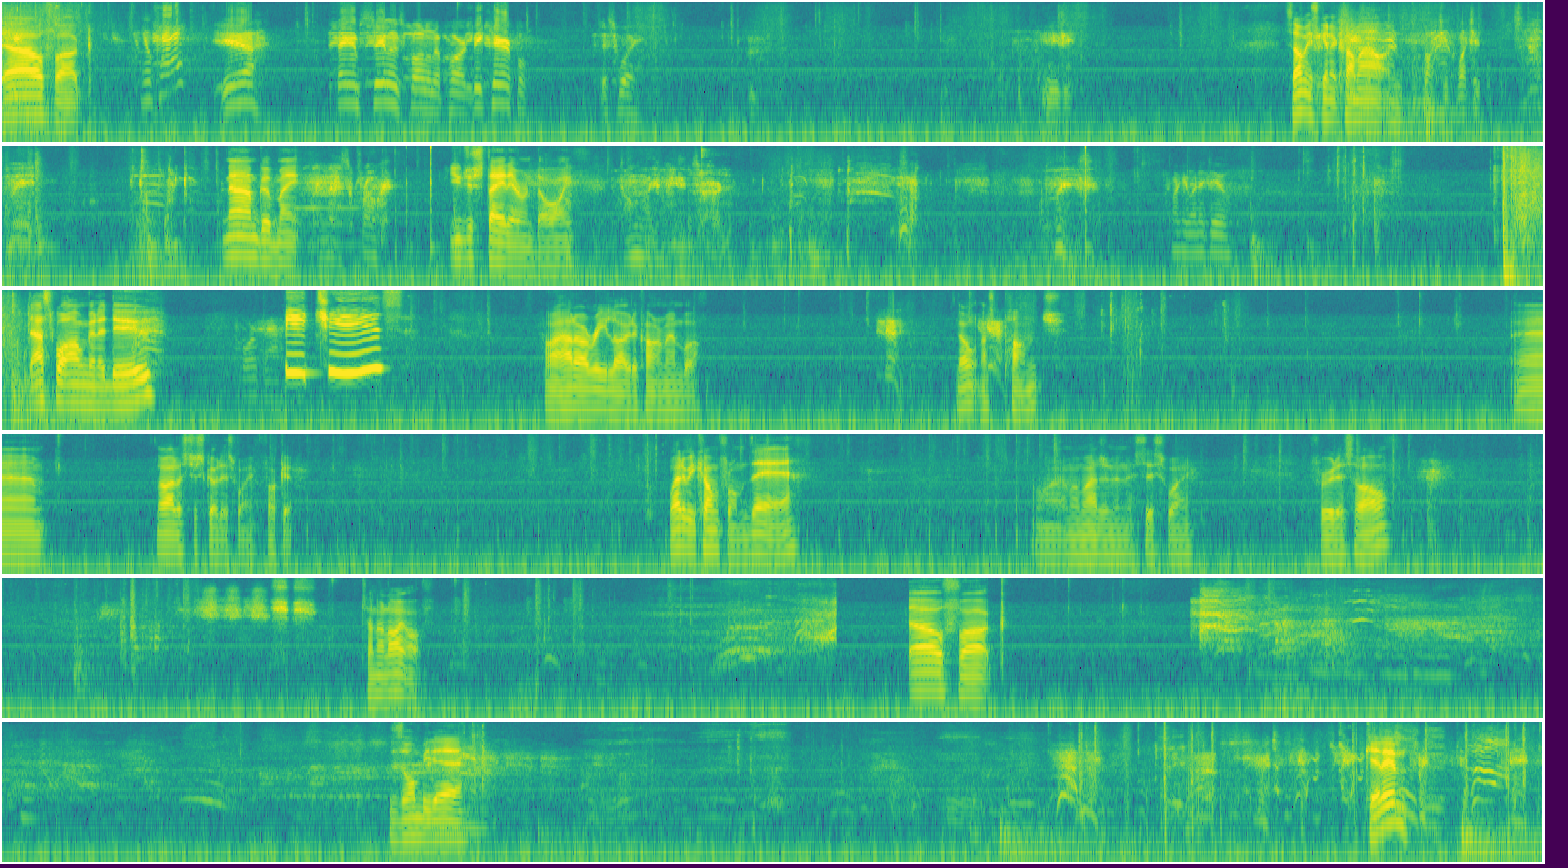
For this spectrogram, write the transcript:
Oh, fuck. You okay? Yeah. Damn ceiling's falling apart. Be careful. This way. Easy. Something's gonna come out and... Watch it, watch it. Nah, I'm good, mate. My mask broke. You just stay there and die. Don't leave me to turn. Please. What do you want to do? That's what I'm gonna do. Bitches! Alright, how do I reload? I can't remember. No, that's punch. Um. Alright, let's just go this way. Fuck it. Where do we come from? There. Alright, I'm imagining it's this way. Through this hole. Turn the light off. Oh fuck. Zombie there. Kill him.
